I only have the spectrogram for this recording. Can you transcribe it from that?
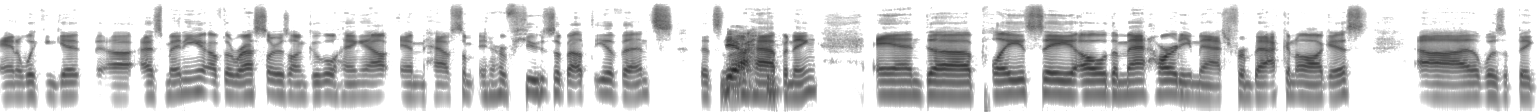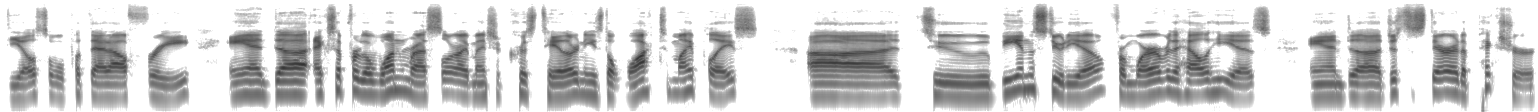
and we can get uh, as many of the wrestlers on Google Hangout and have some interviews about the events that's Yeah. not happening, and uh, play say, oh, the Matt Hardy match from back in August uh, was a big deal, so we'll put that out free. And uh, except for the one wrestler I mentioned, Chris Taylor needs to walk to my place uh, to be in the studio from wherever the hell he is, and uh, just to stare at a picture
